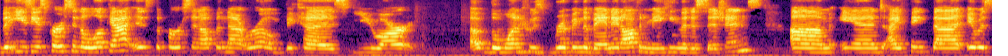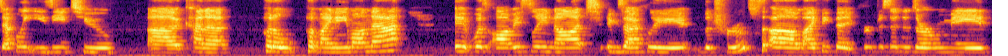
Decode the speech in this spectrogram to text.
the easiest person to look at is the person up in that room because you are uh, the one who's ripping the band-aid off and making the decisions. Um, and I think that it was definitely easy to uh, kind of put a put my name on that. It was obviously not exactly the truth. Um, I think that group decisions are made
